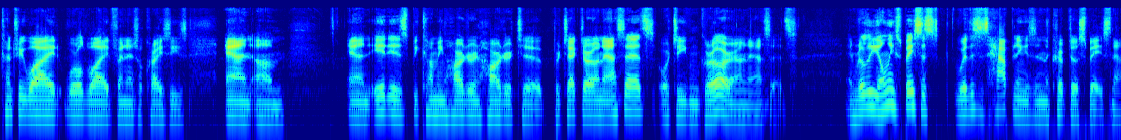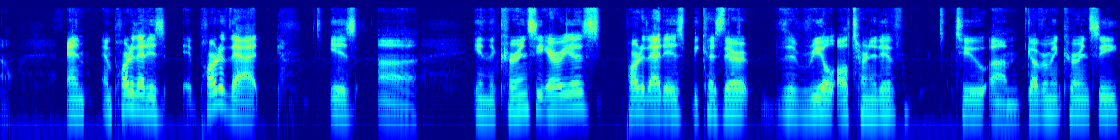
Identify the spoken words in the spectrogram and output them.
countrywide worldwide financial crises and um and it is becoming harder and harder to protect our own assets or to even grow our own assets. And really, the only spaces where this is happening is in the crypto space now, and and part of that is part of that is uh, in the currency areas. Part of that is because they're the real alternative to um, government currency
